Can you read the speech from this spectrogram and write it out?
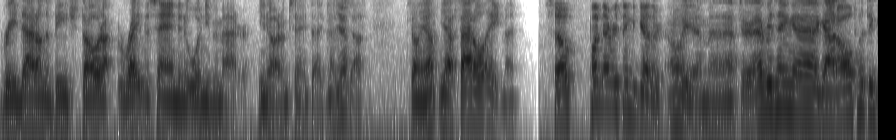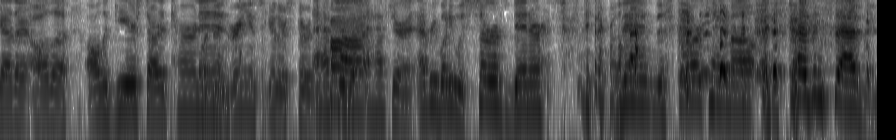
Read that on the beach, throw it right in the sand, and it wouldn't even matter. You know what I'm saying? That type Yep. of stuff. So yeah, yeah, fat old eight man. So putting everything together. Oh yeah, man. After everything uh, got all put together, all the all the gear started turning. Put the ingredients together, stirred the after the, after everybody was served dinner, Served dinner. what? then the score came out as a seven seven.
